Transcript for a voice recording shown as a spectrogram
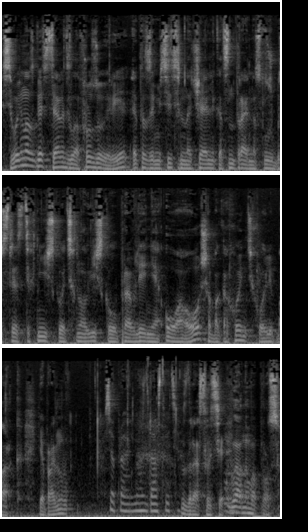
Сегодня у нас в гостях Дилафруза Уири, это заместитель начальника Центральной службы средств технического и технологического управления ОАО «Шабакахой Тихоли Барк». Я правильно все правильно. Здравствуйте. Здравствуйте. Главный вопрос.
